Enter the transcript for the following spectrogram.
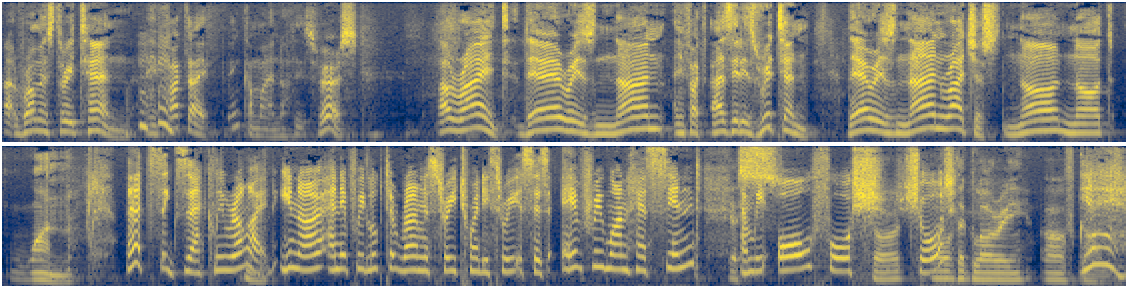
Uh, Romans 3.10. Mm-hmm. In fact, I think I might know this verse. All right. There is none, in fact, as it is written, there is none righteous, no, not one. That's exactly right. Hmm. You know, and if we looked at Romans 3.23, it says, everyone has sinned Yes. and we all fall sh- Short, short. of the glory of God. Yeah,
